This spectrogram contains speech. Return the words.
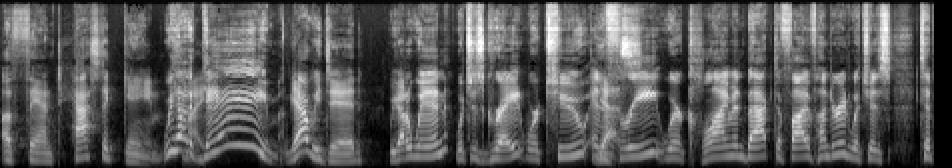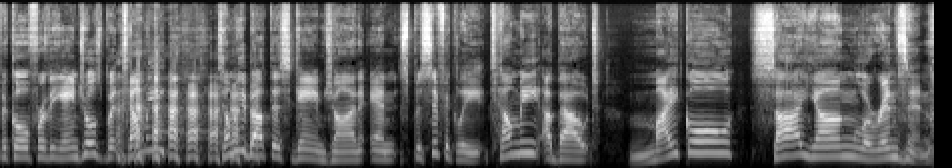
a fantastic game. We had Mike. a game. Yeah, we did. We got a win, which is great. We're two and Yes. three. We're climbing back to 500, which is typical for the Angels. But tell me, tell me about this game, John, and specifically, tell me about Michael Cy Young Lorenzen.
